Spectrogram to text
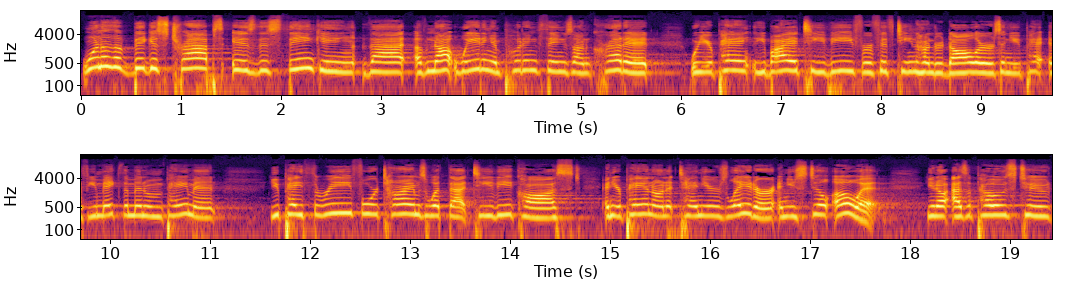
One of the biggest traps is this thinking that of not waiting and putting things on credit where you're paying, you buy a TV for $1,500 and you pay, if you make the minimum payment, you pay three, four times what that TV cost and you're paying on it 10 years later and you still owe it. You know, as opposed to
